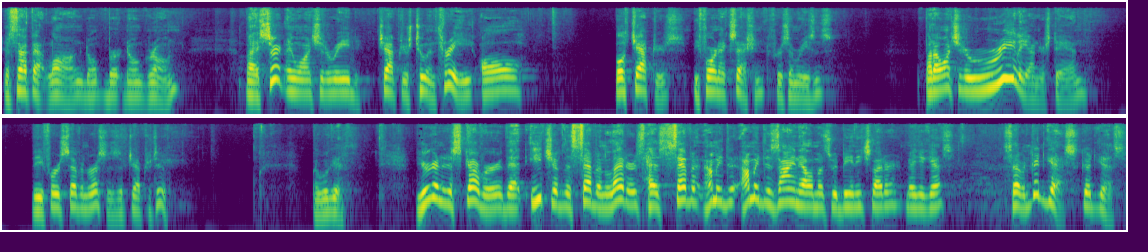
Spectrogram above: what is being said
It's not that long, don't, don't groan. But I certainly want you to read chapters 2 and 3, all, both chapters, before next session for some reasons. But I want you to really understand the first seven verses of chapter 2. But we'll get. You're going to discover that each of the seven letters has seven. How many, how many design elements would be in each letter? Make a guess. Seven. Good guess. Good guess.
